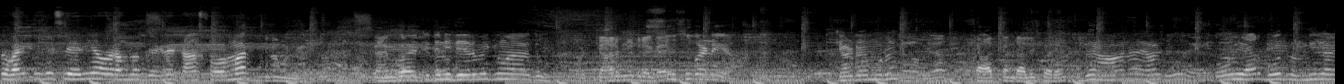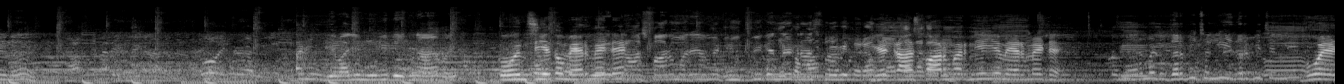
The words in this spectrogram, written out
तो भाई टिकट ले लिया और हम लोग देख रहे हैं ट्रांसफॉर्मर भाई कितनी देर में क्यों आया तू? चार मिनट रह गए। सुसु करने गया? क्या टाइम हो रहा है? सात पैंतालीस पर है। अबे हाँ ना यार और यार बहुत लंबी लाइन है। ये वाली मूवी देखने आया भाई। कौन सी? है तो मेरमेट है। ट्रांसफार्मर है हमें ठीक भी करना है ट्रांसफार्मर ये ट्रांसफार्मर नहीं है ये मेरमेट है। तो मेरमेट उधर भी चल रही इधर भी चल। रही वो है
